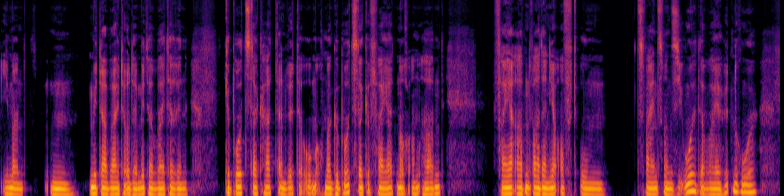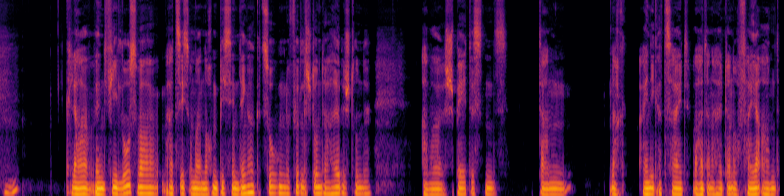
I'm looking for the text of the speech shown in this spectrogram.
jemand, ein Mitarbeiter oder Mitarbeiterin Geburtstag hat, dann wird da oben auch mal Geburtstag gefeiert noch am Abend. Feierabend war dann ja oft um 22 Uhr, da war ja Hüttenruhe. Mhm. Klar, wenn viel los war, hat sich's immer noch ein bisschen länger gezogen, eine Viertelstunde, eine halbe Stunde. Aber spätestens dann nach einiger Zeit war dann halt dann noch Feierabend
